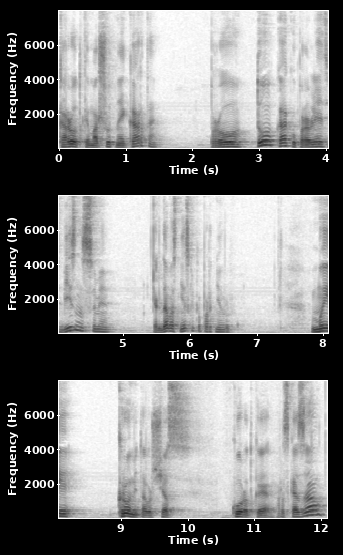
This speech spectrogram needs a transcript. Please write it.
короткая маршрутная карта про то, как управлять бизнесами, когда у вас несколько партнеров. Мы, кроме того, что сейчас коротко рассказал,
